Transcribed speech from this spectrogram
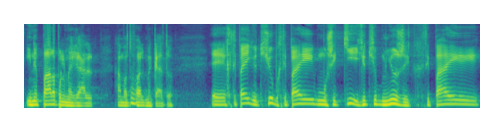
είναι πάρα πολύ μεγάλο, άμα το βάλουμε κάτω. Ε, χτυπάει YouTube, χτυπάει μουσική, YouTube Music, χτυπάει.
